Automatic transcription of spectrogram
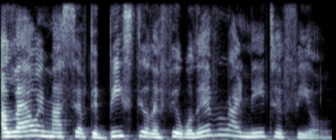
allowing myself to be still and feel whatever I need to feel,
